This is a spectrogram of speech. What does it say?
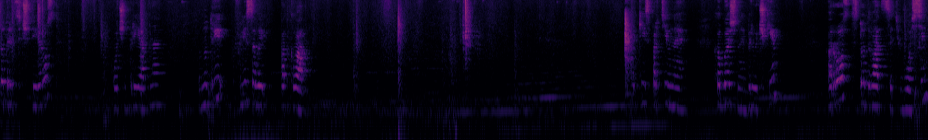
134 рост. Очень приятная. Внутри флисовый подклад. Такие спортивные хбшные брючки. Рост 128.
